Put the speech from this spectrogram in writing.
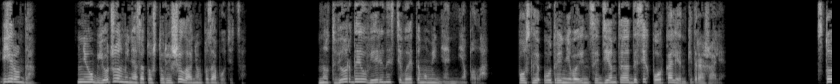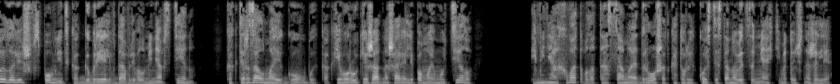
Ерунда. Не убьет же он меня за то, что решила о нем позаботиться. Но твердой уверенности в этом у меня не было. После утреннего инцидента до сих пор коленки дрожали. Стоило лишь вспомнить, как Габриэль вдавливал меня в стену, как терзал мои губы, как его руки жадно шарили по моему телу, и меня охватывала та самая дрожь, от которой кости становятся мягкими, точно желе,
